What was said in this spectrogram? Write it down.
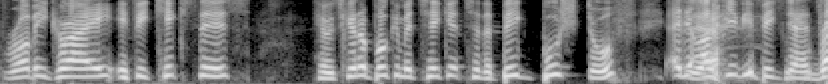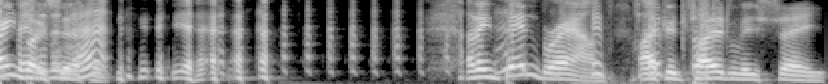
Robbie Gray, if he kicks this, he was going to book him a ticket to the big bush doof, and Yeah. I'll give you big dance Rainbow better than that. Yeah. I mean, Ben Brown, I could totally see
